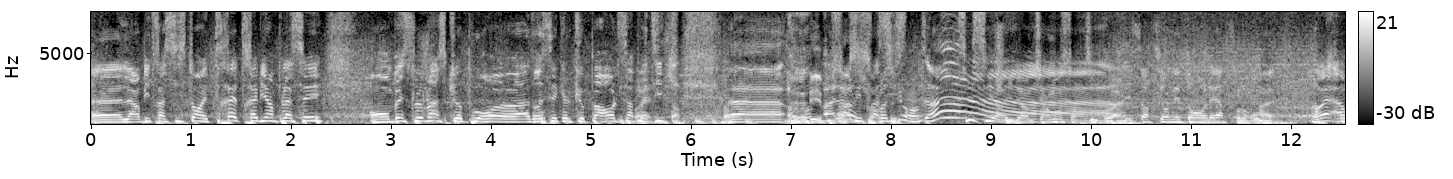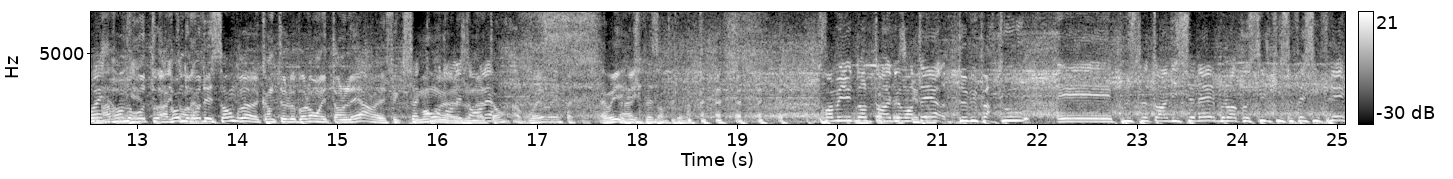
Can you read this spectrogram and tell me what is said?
euh, l'arbitre assistant est très très bien placé. On baisse le masque pour euh, adresser quelques paroles sympathiques. Pas sûr, Ah Si, si, il est entièrement sorti. Il est sorti en étant en l'air sur le. Ouais, ah ouais, avant de, avant redescendre, quand le ballon est en l'air, Ça compte en euh, étant en l'air. Ouais, ouais, ça compte. Ah oui, Ah, oui. je plaisante. 3 minutes dans le temps réglementaire, deux buts partout et plus le temps additionnel. Benoît Costil qui se fait siffler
